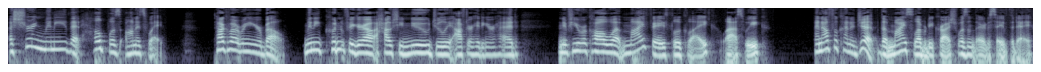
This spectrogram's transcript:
assuring Minnie that help was on its way. Talk about ringing your bell. Minnie couldn't figure out how she knew Julie after hitting her head. And if you recall what my face looked like last week, I now feel kind of gypped that my celebrity crush wasn't there to save the day.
